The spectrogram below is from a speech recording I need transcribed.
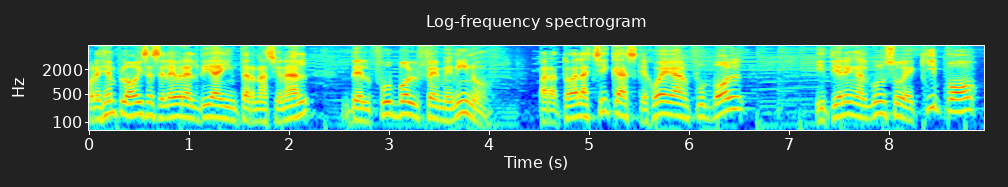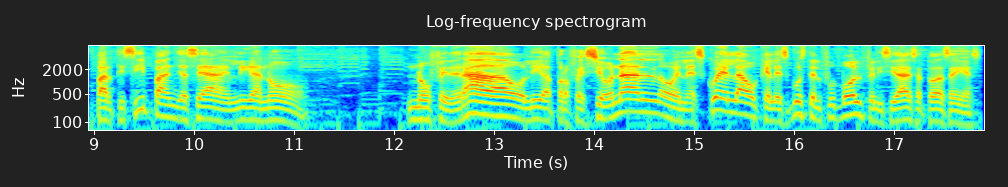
Por ejemplo, hoy se celebra el Día Internacional del Fútbol Femenino. Para todas las chicas que juegan fútbol y tienen algún su equipo, participan, ya sea en liga no no federada o liga profesional o en la escuela o que les guste el fútbol, felicidades a todas ellas.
